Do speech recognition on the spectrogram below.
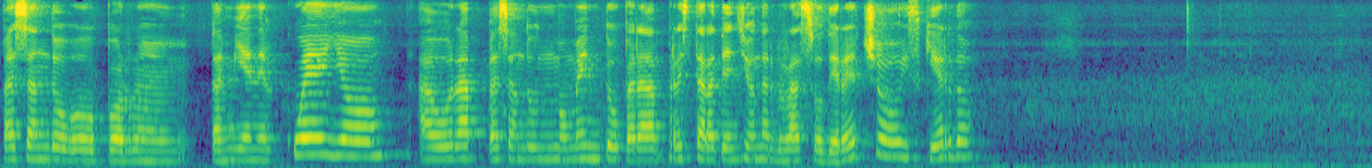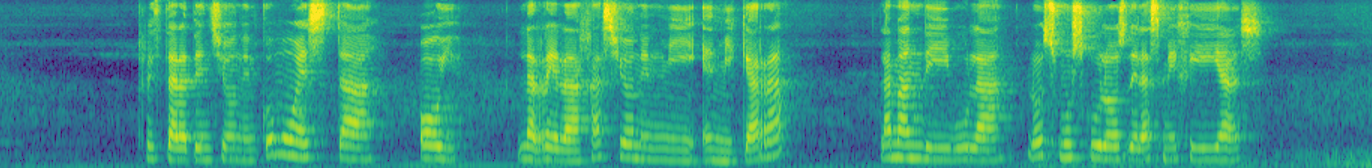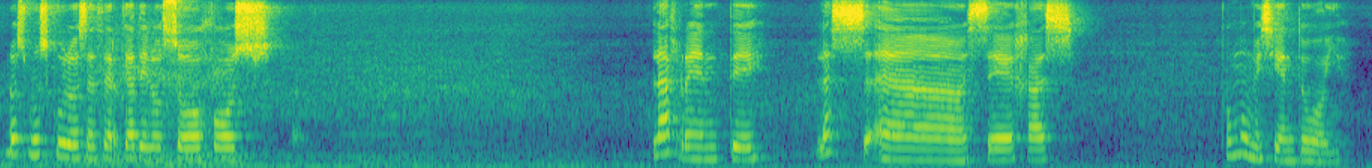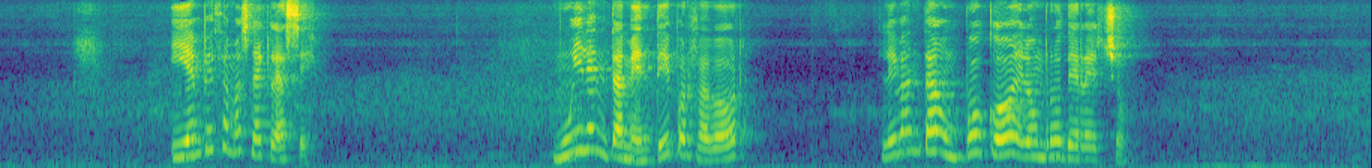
pasando por um, también el cuello, Ahora pasando un momento para prestar atención al brazo derecho, izquierdo. Prestar atención en cómo está hoy la relajación en mi, en mi cara, la mandíbula, los músculos de las mejillas, los músculos acerca de los ojos, la frente, las uh, cejas, cómo me siento hoy. Y empezamos la clase. Muy lentamente, por favor. Levanta un poco el hombro derecho.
